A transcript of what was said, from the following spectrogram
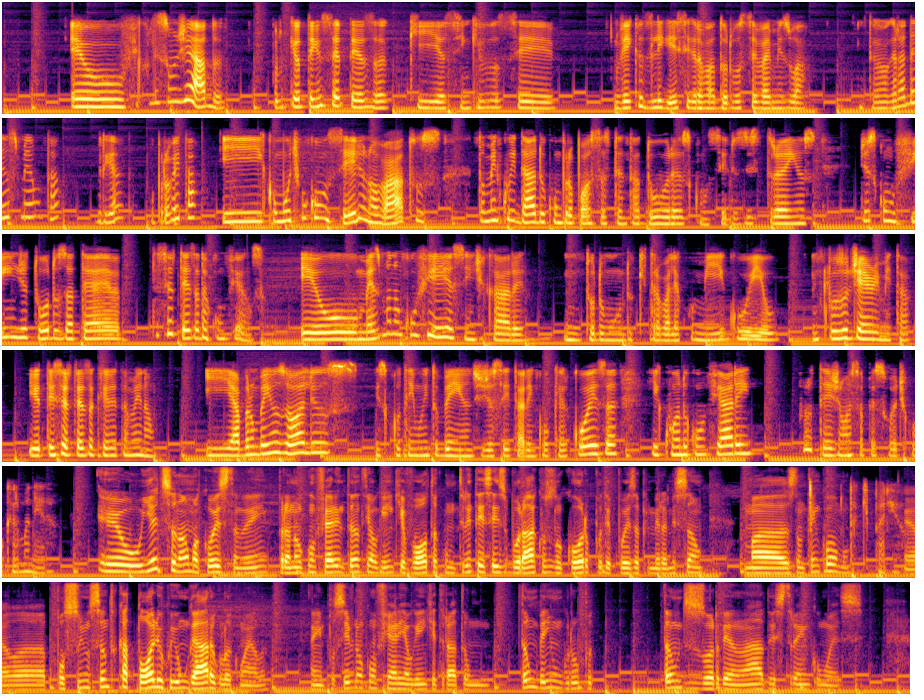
Eu fico lisonjeado, porque eu tenho certeza que assim que você vê que eu desliguei esse gravador, você vai me zoar. Então eu agradeço mesmo, tá? Obrigada. Vou aproveitar. E como último conselho, novatos, tomem cuidado com propostas tentadoras, conselhos estranhos. Desconfiem de todos até ter certeza da confiança. Eu mesmo não confiei assim de cara em todo mundo que trabalha comigo e eu, incluso o Jeremy, tá? E eu tenho certeza que ele também não. E abram bem os olhos, escutem muito bem antes de aceitarem qualquer coisa e quando confiarem, protejam essa pessoa de qualquer maneira. Eu ia adicionar uma coisa também, para não confiarem tanto em alguém que volta com 36 buracos no corpo depois da primeira missão, mas não tem como. Que pariu. Ela possui um santo católico e um gárgula com ela. É impossível não confiar em alguém que trata um, tão bem um grupo tão desordenado e estranho como esse.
